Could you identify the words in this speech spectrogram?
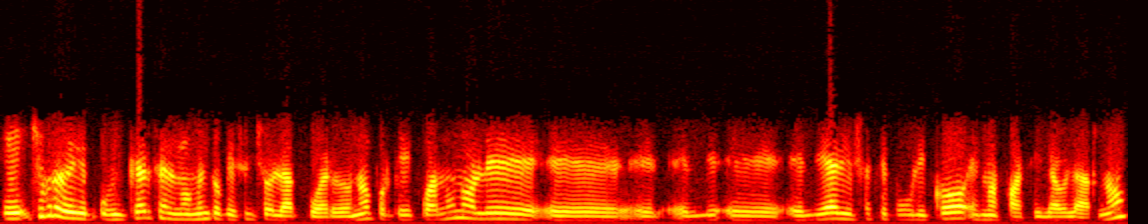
Eh, yo creo que ubicarse en el momento que se hizo el acuerdo, ¿no? Porque cuando uno lee eh, el, el, diario ya se publicó, es más fácil hablar, ¿no?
